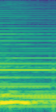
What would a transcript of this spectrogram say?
Mm-hmm.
